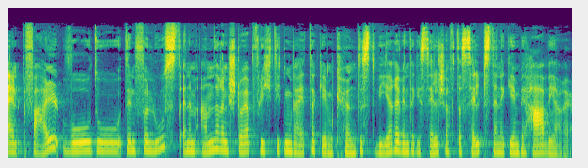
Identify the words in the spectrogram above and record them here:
ein Fall, wo du den Verlust einem anderen Steuerpflichtigen weitergeben könntest, wäre, wenn der Gesellschafter selbst eine GmbH wäre.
